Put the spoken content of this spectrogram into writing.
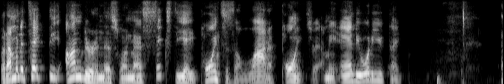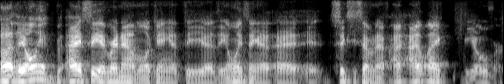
but I'm going to take the under in this one, man. 68 points is a lot of points. I mean, Andy, what do you think? Uh, the only I see it right now. I'm looking at the uh, the only thing at, at 67 half. I, I like the over.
